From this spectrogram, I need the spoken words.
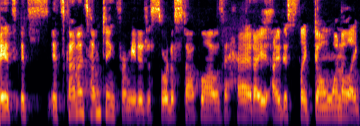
it's, it's, it's kind of tempting for me to just sort of stop while I was ahead. I, I just like don't want to like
